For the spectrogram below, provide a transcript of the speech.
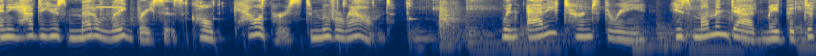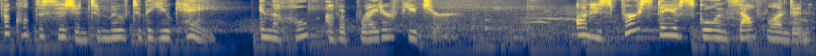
and he had to use metal leg braces called calipers to move around. When Addie turned three, his mum and dad made the difficult decision to move to the UK in the hope of a brighter future. On his first day of school in South London,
